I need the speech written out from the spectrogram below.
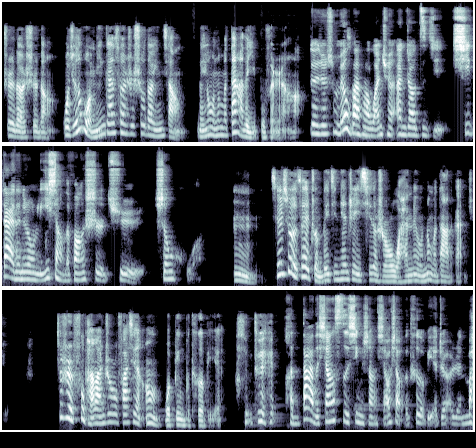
是的，是的，我觉得我们应该算是受到影响没有那么大的一部分人哈。对，就是没有办法完全按照自己期待的那种理想的方式去生活。嗯，其实就是在准备今天这一期的时候，我还没有那么大的感觉，就是复盘完之后发现，嗯，我并不特别。对，很大的相似性上，小小的特别着人吧，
